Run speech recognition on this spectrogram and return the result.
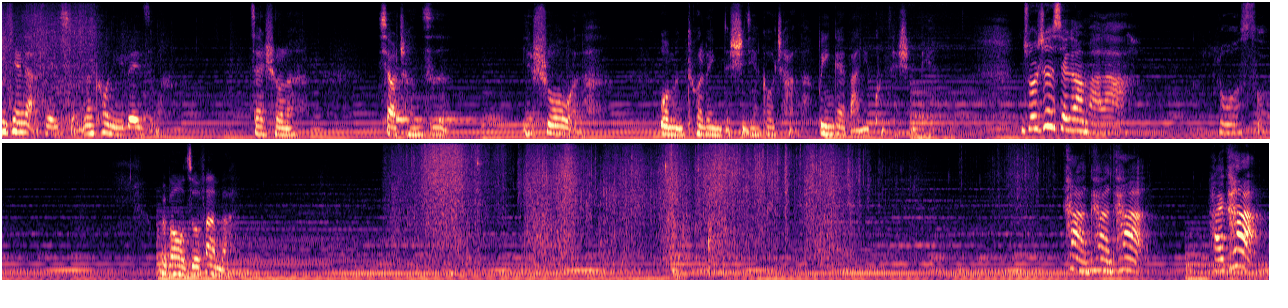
一天两天钱，能扣你一辈子吗？再说了，小橙子也说我了，我们拖累你的时间够长了，不应该把你捆在身边。你说这些干嘛啦？啰嗦！快帮我做饭吧。看看看，还看？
